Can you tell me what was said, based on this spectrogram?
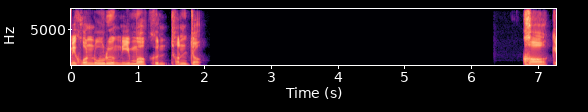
มีคนรู้เรื่องนี้มากขึ้น ฉันจะข้าแก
